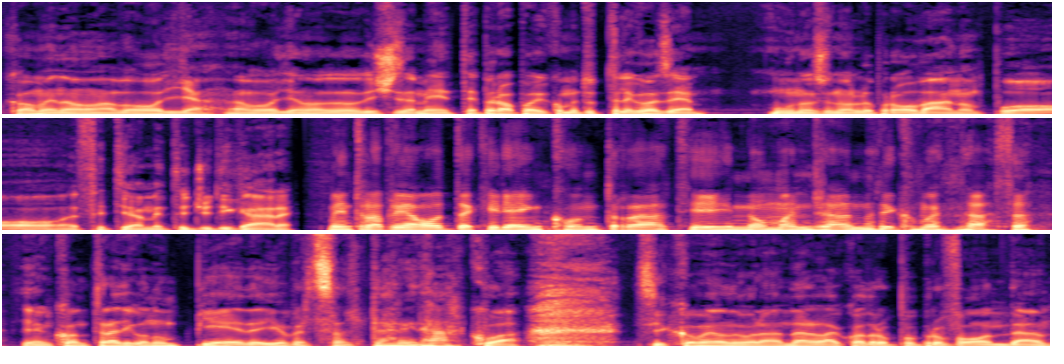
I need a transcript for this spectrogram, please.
Come no, ha voglia, ha voglia, no, no, decisamente. Però poi come tutte le cose uno se non lo prova non può effettivamente giudicare. Mentre la prima volta che li hai incontrati non mangiandoli com'è andata? Li ho incontrati con un piede, io per saltare in acqua, siccome non volevo andare all'acqua troppo profonda,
